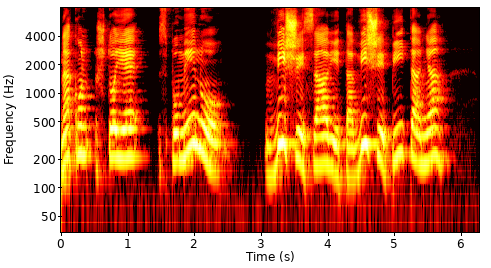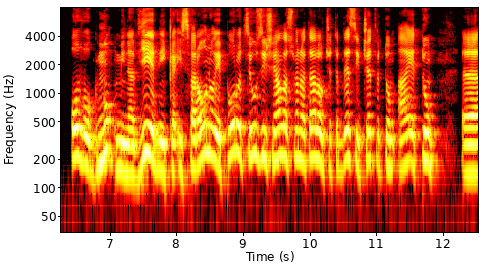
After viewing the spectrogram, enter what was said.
nakon što je spomenuo više savjeta, više pitanja ovog mu'mina, vjernika iz faraonove porodce, uzviše Allah subhanahu wa u 44. ajetu, e,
